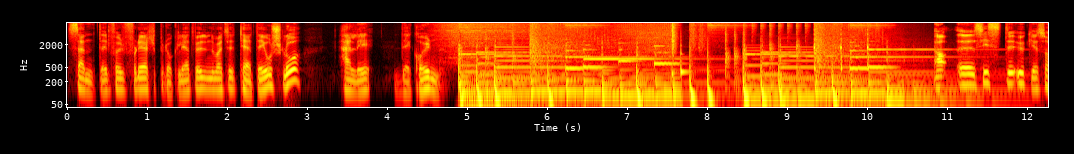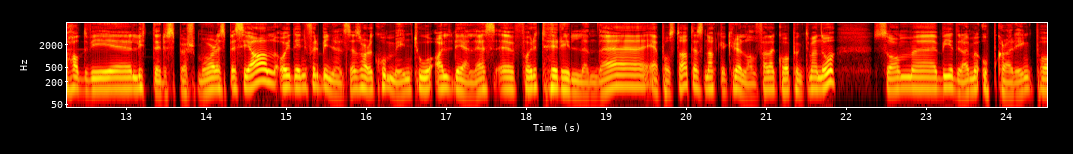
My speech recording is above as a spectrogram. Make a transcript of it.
Senter for flerspråklighet ved Universitetet i Oslo, Hallie Dekorn. Ja, eh, Sist uke så hadde vi lytterspørsmål spesial, og i den forbindelse så har det kommet inn to aldeles eh, fortryllende e-poster til snakkekrøllalfa.nrk.no, som eh, bidrar med oppklaring på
